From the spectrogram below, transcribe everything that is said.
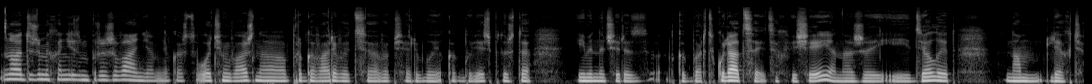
Ну, это же механизм проживания, мне кажется. Очень важно проговаривать э, вообще любые как бы вещи, потому что именно через как бы артикуляция этих вещей, она же и делает нам легче.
